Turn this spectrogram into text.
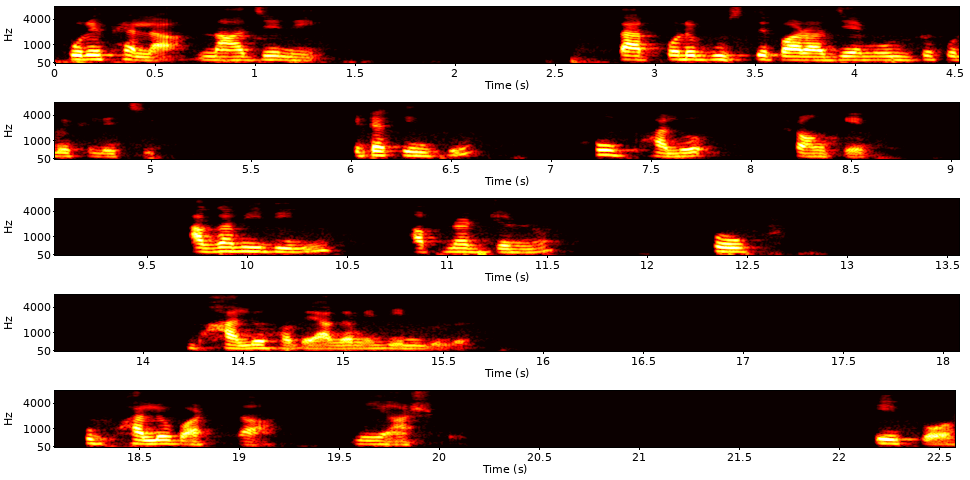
পরে ফেলা, না জেনে তারপরে বুঝতে পারা যে আমি উল্টো পরে ফেলেছি। এটা কিন্তু খুব ভালো সংকেত। আগামী দিন আপনার জন্য খুব ভালো হবে আগামী দিনগুলো। খুব ভালো বার্তা নিয়ে আসবে। এরপর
